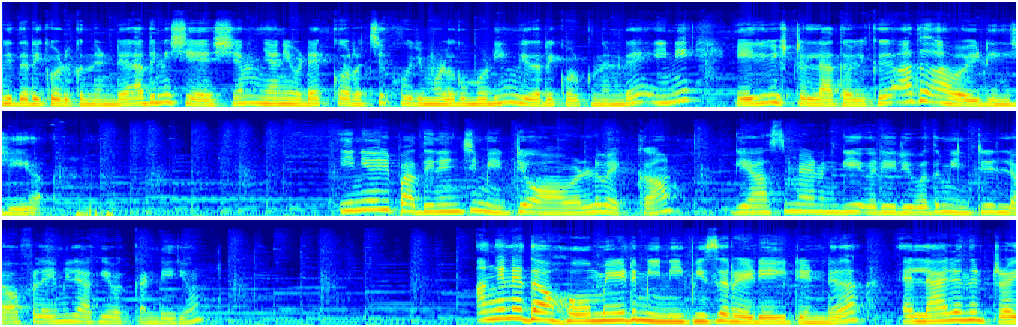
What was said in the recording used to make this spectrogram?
വിതറി കൊടുക്കുന്നുണ്ട്. അതിനുശേഷം ഞാനിവിടെ കുറച്ച് കുരുമുളക് പൊടിയും വിതറി കൊടുക്കുന്നുണ്ട്. ഇനി എരിവ് ഇഷ്ടമില്ലാത്തവർക്ക് അത് അവോയ്ഡ് ചെയ്യുക ഇനി ഒരു പതിനഞ്ച് മിനിറ്റ് ഓവണിൽ വെക്കാം. ഗ്യാസ് വേണമെങ്കിൽ ഒരു ഇരുപത് മിനിറ്റ് ലോ ഫ്ലെയിമിലാക്കി വെക്കേണ്ടി വരും. അങ്ങനെ the homemade mini pizza ready ആയിട്ടുണ്ട്. എല്ലാവരും ഒന്ന് ട്രൈ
